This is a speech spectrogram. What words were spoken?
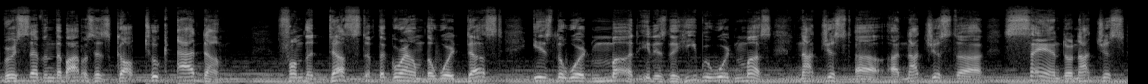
verse 7. The Bible says, God took Adam from the dust of the ground. The word dust is the word mud. It is the Hebrew word must, not just uh, uh, not just uh, sand or not just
